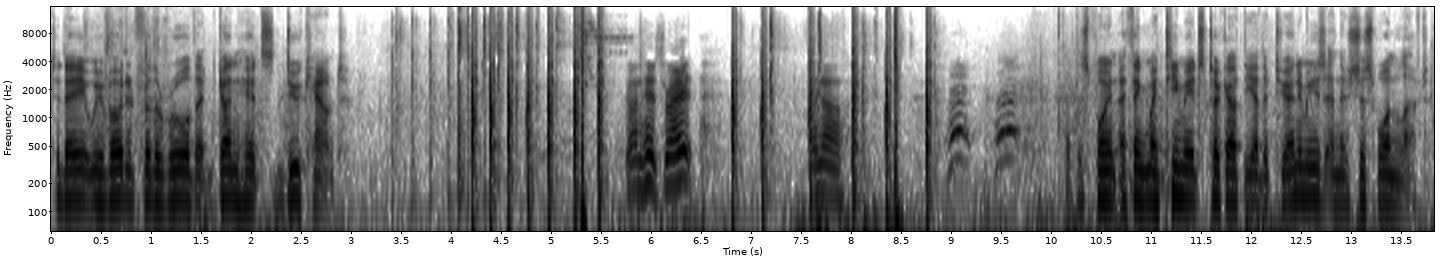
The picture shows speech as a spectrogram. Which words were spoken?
Today we voted for the rule that gun hits do count. Gun hits, right? I know. At this point, I think my teammates took out the other two enemies and there's just one left.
